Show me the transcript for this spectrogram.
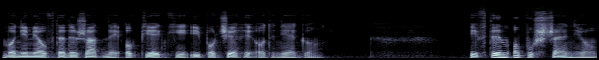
bo nie miał wtedy żadnej opieki i pociechy od niego. I w tym opuszczeniu,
